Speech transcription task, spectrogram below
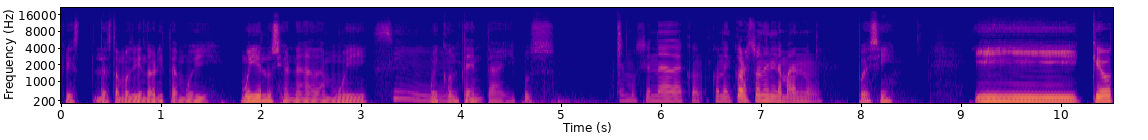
que es- la estamos viendo ahorita muy, muy ilusionada, muy, Sí. muy contenta y pues emocionada, con, con el corazón en la mano. Pues sí. Y que,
